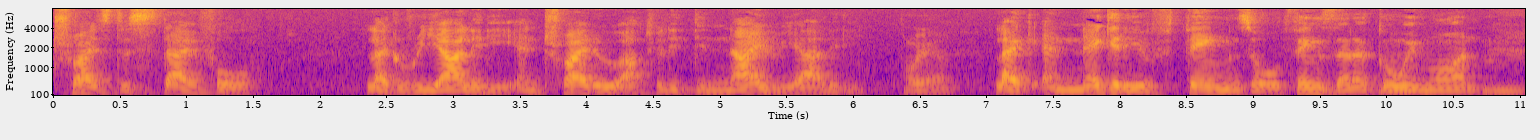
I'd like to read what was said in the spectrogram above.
tries to stifle like reality and try to actually deny reality Oh yeah. Like and negative things or things that are going on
